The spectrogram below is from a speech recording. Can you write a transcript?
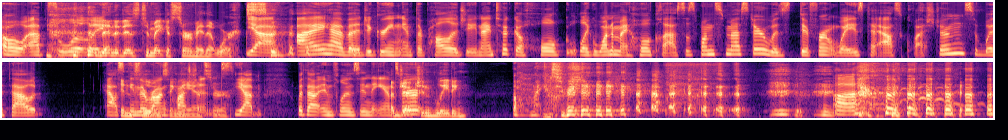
Oh, absolutely. than it is to make a survey that works Yeah, I have a degree in anthropology, and I took a whole, like, one of my whole classes one semester was different ways to ask questions without asking the wrong Influencing the questions. Yep, without influencing the answer. objection leading Oh my gosh. uh,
